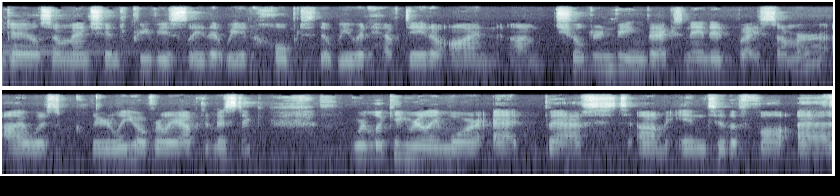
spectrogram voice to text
think I also mentioned previously that we had hoped that we would have data on um, children being vaccinated by summer. I was clearly overly optimistic. We're looking really more at best um, into the fall, uh,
